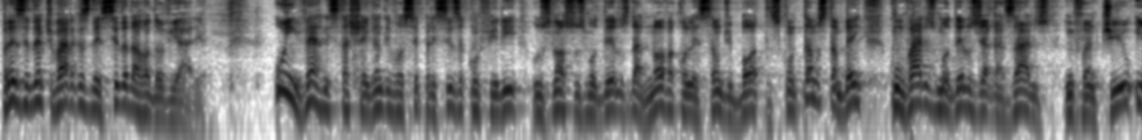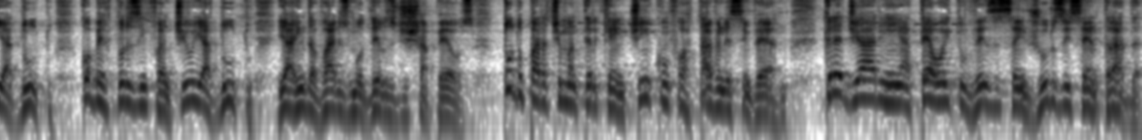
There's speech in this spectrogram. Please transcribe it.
Presidente Vargas, descida da rodoviária. O inverno está chegando e você precisa conferir os nossos modelos da nova coleção de botas. Contamos também com vários modelos de agasalhos infantil e adulto, cobertores infantil e adulto e ainda vários modelos de chapéus. Tudo para te manter quentinho e confortável nesse inverno. Crediário em até oito vezes sem juros e sem entrada.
